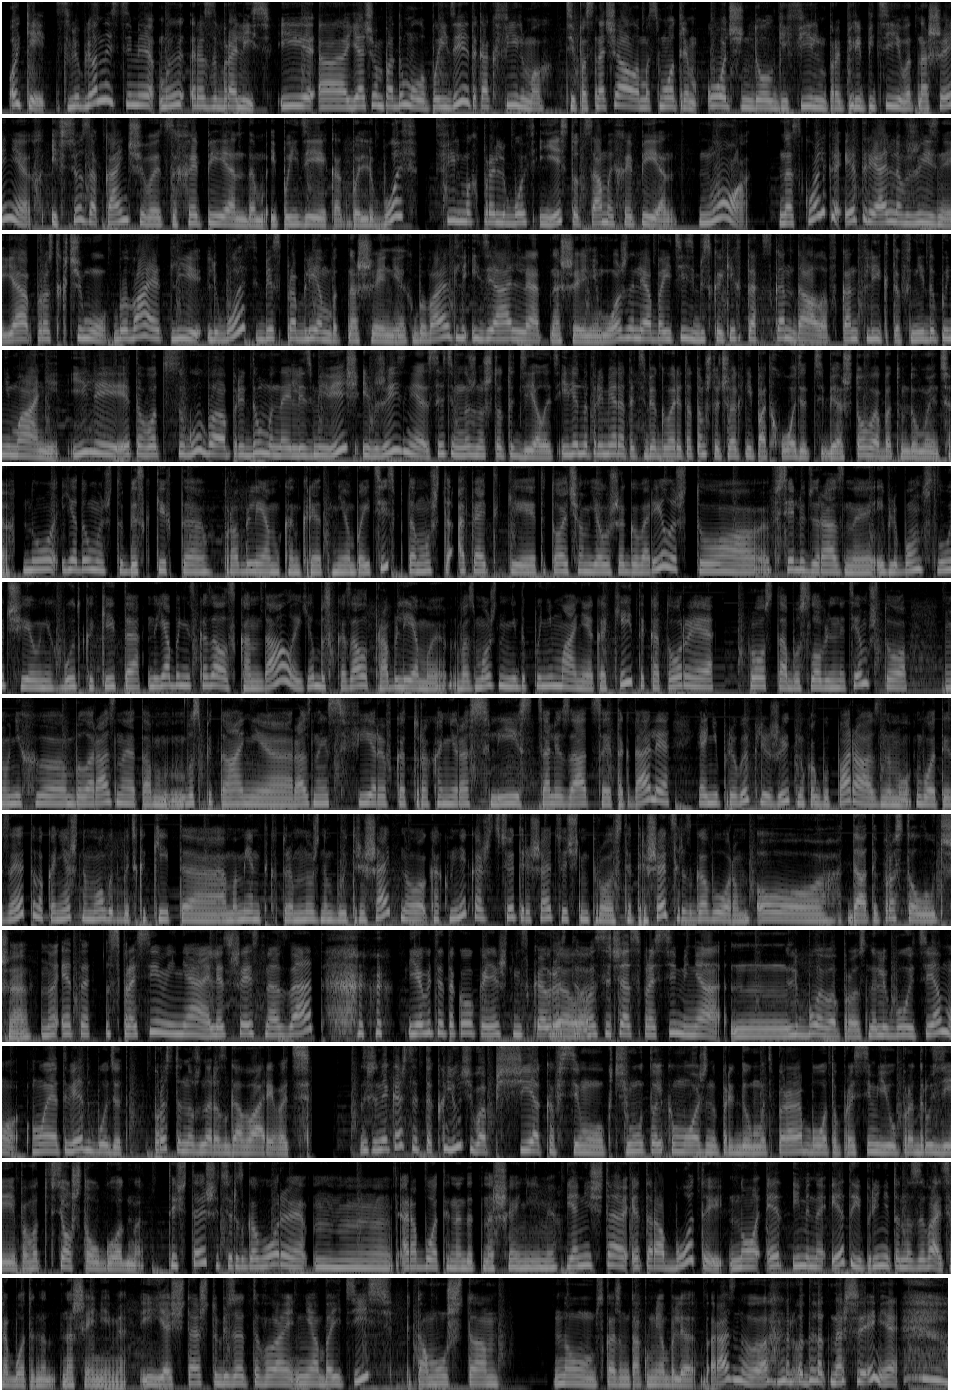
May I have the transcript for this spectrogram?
Окей, с влюбленностями мы разобрались. И э, я о чем подумала, по идее, это как в фильмах. Типа сначала мы смотрим очень долгий фильм про перипетии в отношениях, и все заканчивается хэппи-эндом. И по идее, как бы любовь в фильмах про любовь и есть тот самый хэппи-энд. Но Насколько это реально в жизни? Я просто к чему? Бывает ли любовь без проблем в отношениях? Бывают ли идеальные отношения? Можно ли обойтись без каких-то скандалов, конфликтов, недопониманий? Или это вот сугубо придуманная людьми вещь, и в жизни с этим нужно что-то делать? Или, например, это тебе говорит о том, что человек не подходит тебе? Что вы об этом думаете? Ну, я думаю, что без каких-то проблем конкретно не обойтись, потому что, опять-таки, это то, о чем я уже говорила, что все люди разные, и в любом случае у них будут какие-то, ну я бы не сказала скандалы, я бы сказала проблемы, возможно, недопонимания какие-то, которые просто обусловлены тем, что у них э, было разное там воспитание, разные сферы, в которых они росли, социализация и так далее, и они привыкли жить, ну, как бы по-разному. Вот, из-за этого, конечно, могут быть какие-то моменты, которые им нужно будет решать, но, как мне кажется, все это решается очень просто. Это решается разговором. О, да, ты просто лучшая. Но это спроси меня лет шесть назад, я бы тебе такого, конечно, не сказала. Просто вот сейчас спроси меня любой вопрос на любую тему, мой ответ будет просто нужно разговаривать. Потому что, мне кажется, это ключ вообще ко всему, к чему только можно придумать. Про работу, про семью, про друзей, про вот все что угодно. Ты считаешь эти разговоры м- работой над отношениями? Я не считаю это работой, но э- именно это и принято называть работой над отношениями. И я считаю, что без этого не обойтись, потому что ну, скажем так, у меня были разного рода отношения,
